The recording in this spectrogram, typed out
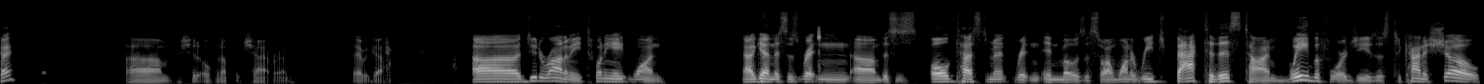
Okay. Um, I should open up the chat room. There we go. Uh, Deuteronomy 28 1. Now, again, this is written, um, this is Old Testament written in Moses. So I want to reach back to this time, way before Jesus, to kind of show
